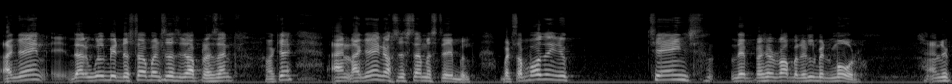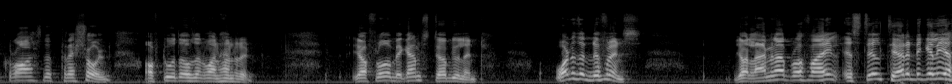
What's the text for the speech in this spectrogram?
Again there will be disturbances which are present okay? And again your system is stable. But supposing you change the pressure drop a little bit more and you cross the threshold of 2100 your flow becomes turbulent. What is the difference? Your laminar profile is still theoretically a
